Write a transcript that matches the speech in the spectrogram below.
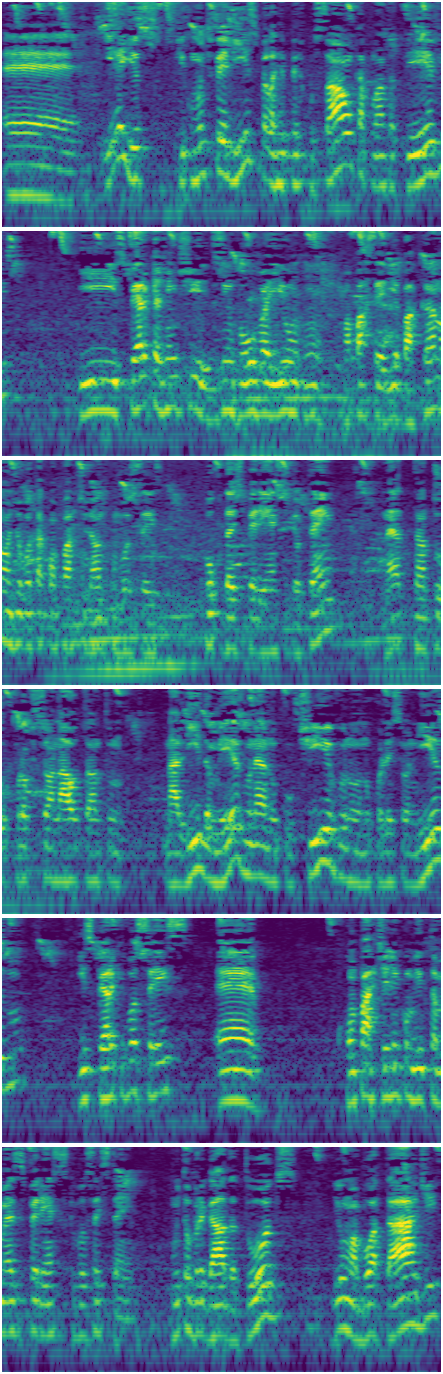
É, e é isso. Fico muito feliz pela repercussão que a planta teve e espero que a gente desenvolva aí um, um, uma parceria bacana, onde eu vou estar compartilhando com vocês pouco da experiência que eu tenho, né, tanto profissional, tanto na lida mesmo, né, no cultivo, no, no colecionismo. E espero que vocês é, compartilhem comigo também as experiências que vocês têm. Muito obrigado a todos e uma boa tarde.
